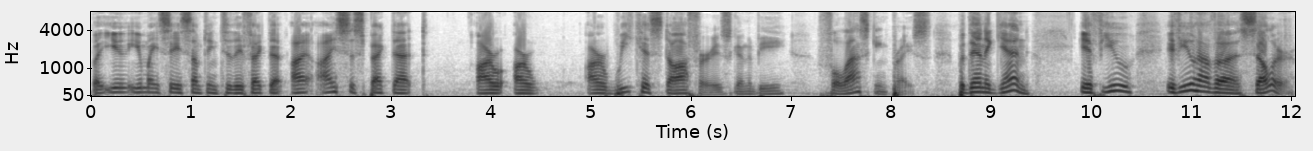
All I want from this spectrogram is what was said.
But you, you might say something to the effect that I, I suspect that our our our weakest offer is going to be full asking price. But then again, if you if you have a seller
